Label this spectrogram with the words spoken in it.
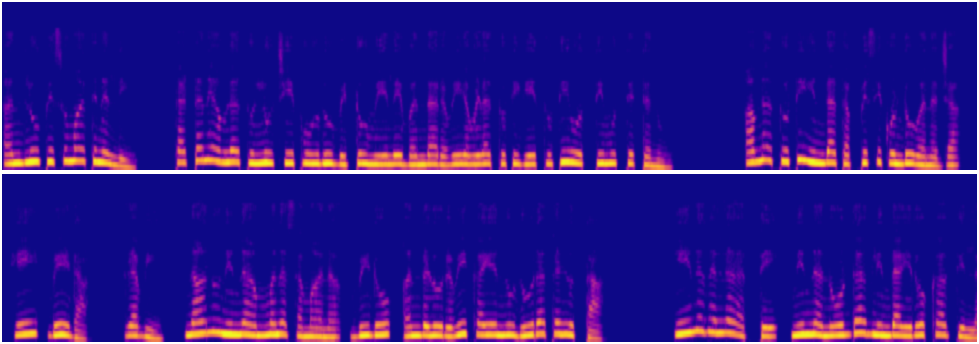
ಅಂದ್ಲೂ ಪಿಸುಮಾತಿನಲ್ಲಿ ತಟ್ಟನೆ ಅವಳ ತುಲ್ಲು ಚೀಪುವುದು ಬಿಟ್ಟು ಮೇಲೆ ಬಂದ ರವಿ ಅವಳ ತುಟಿಗೆ ತುಟಿ ಒತ್ತಿ ಮುತ್ತಿಟ್ಟನು. ಅವನ ತುಟಿಯಿಂದ ತಪ್ಪಿಸಿಕೊಂಡು ವನಜ, ಹೇ, ಬೇಡ. ರವಿ, ನಾನು ನಿನ್ನ ಅಮ್ಮನ ಸಮಾನ, ಬಿಡು, ಅಂದಳು ರವಿ ಕೈಯನ್ನು ದೂರ ತಳ್ಳುತ್ತಾ. ಏನವೆಲ್ಲ ಅತ್ತೆ, ನಿನ್ನ ನೋಡ್ದಾಗ್ಲಿಂದ ಇರೋಕಾಗ್ತಿಲ್ಲ.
